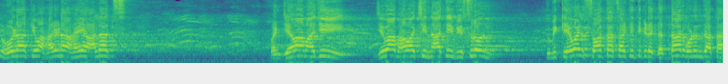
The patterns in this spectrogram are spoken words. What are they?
होणं किंवा हरणं हे आलंच. पण जेव्हा माझी जीवाभावाची नाती विसरून तुम्ही केवळ स्वतःसाठी तिकडे गद्दार म्हणून जाता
